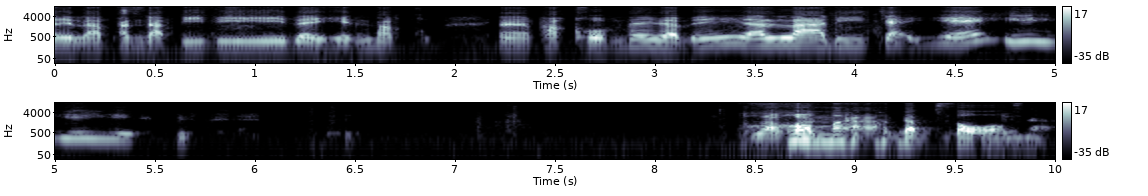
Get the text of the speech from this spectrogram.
ได้รับอันดับดีๆ ได้เห็นผักเอ่อผักขมได้แบบ เอ๊ะอัลลาดีใจเย้เราพก็อมาอันดับสองน่ะ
